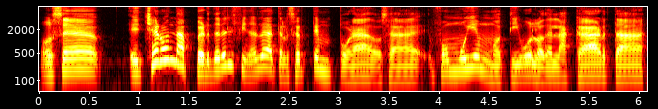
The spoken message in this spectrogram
o sea, echaron a perder el final de la tercera temporada, o sea, fue muy emotivo lo de la carta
